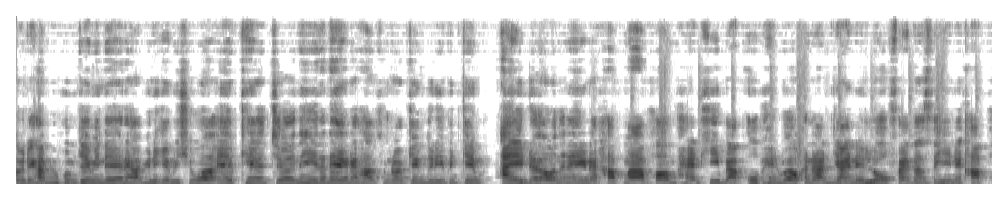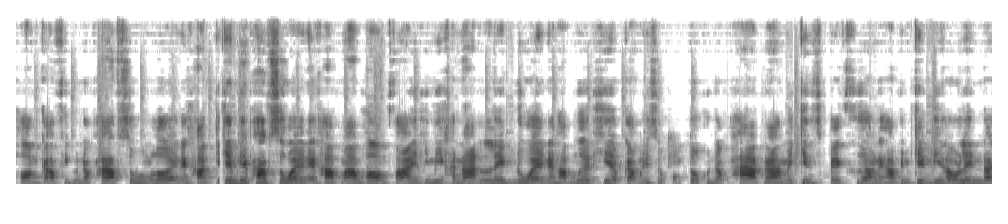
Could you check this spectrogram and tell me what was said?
สวัสดีครับผมเจมินเด้นะครับอยู่ในเกมที่ชื่อว่า FK Journey นั่นเองนะครับสำหรับเกมตัวนี้เป็นเกม Idol นั่นเองนะครับมาพร้อมแผนที่แบบ Open World ขนาดใหญ่ในโลกแฟนตาซีนะครับพร้อมกราฟิกคุณภาพสูงเลยนะครับเกมนี้ภาพสวยนะครับมาพร้อมไฟล์ที่มีขนาดเล็กด้วยนะครับเมื่อเทียบกับในส่วนของตัวคุณภาพนะไม่กินสเปคเครื่องนะครับเป็นเกมที่เราเล่นได้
